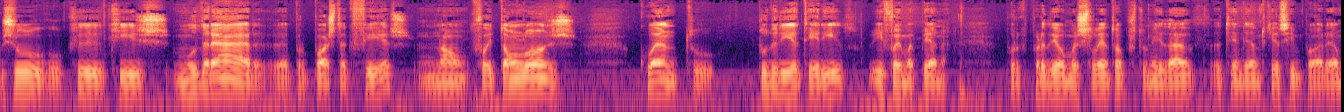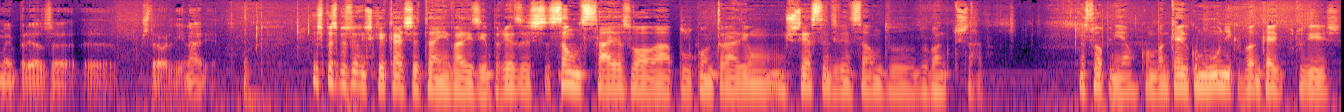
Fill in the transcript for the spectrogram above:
julgo que quis moderar a proposta que fez, não foi tão longe quanto poderia ter ido, e foi uma pena, porque perdeu uma excelente oportunidade, atendendo que a Simpor é uma empresa uh, extraordinária. As participações que a Caixa tem em várias empresas são necessárias ou há, pelo contrário, um excesso de intervenção do, do Banco do Estado? Na sua opinião, como banqueiro, como único banqueiro português,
